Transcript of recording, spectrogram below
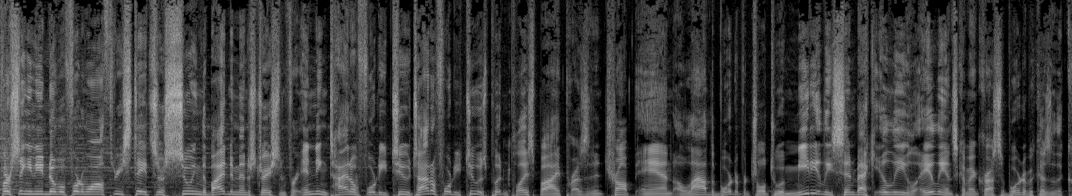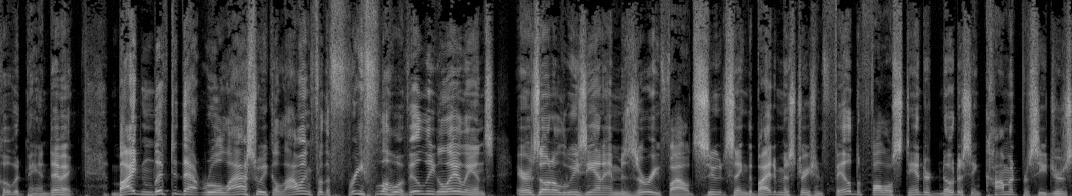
First thing you need to know before tomorrow three states are suing the Biden administration for ending Title 42. Title 42 was put in place by President Trump and allowed the Border Patrol to immediately send back illegal aliens coming across the border because of the COVID pandemic. Biden lifted that rule last week, allowing for the free flow of illegal aliens. Arizona, Louisiana, and Missouri filed suit saying the Biden administration failed to follow standard notice and comment procedures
